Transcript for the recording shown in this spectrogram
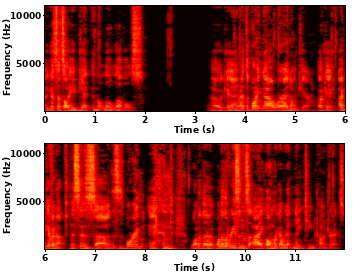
I guess that's all you get in the low levels. Okay, I'm at the point now where I don't care. Okay, I'm giving up. This is uh, this is boring, and one of the one of the reasons I oh my god, we got 19 contracts.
